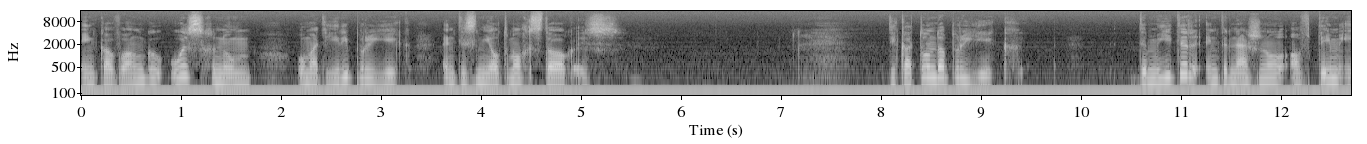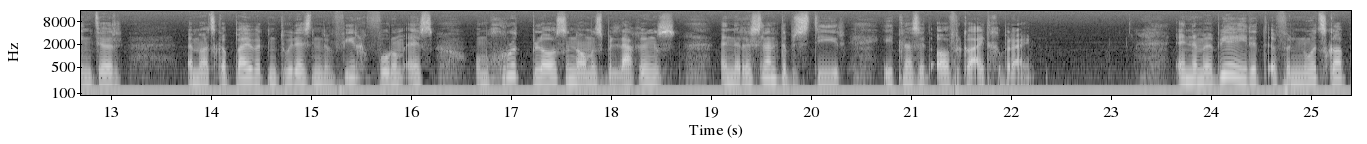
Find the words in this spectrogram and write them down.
en Kawango Oos genoem omdat hierdie projek intussen heeltemal gestaak is. Die Katonda projek Demeter International of Dem Inter een maatskapie wat in 2004 gevorm is om groot plaas namens beleggings in Rusland te bestuur, het na Zuid-Afrika uitgebrei. In Namibie het het een vernootskap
